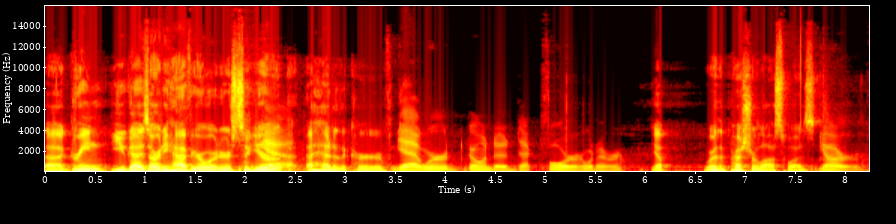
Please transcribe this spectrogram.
Uh, green, you guys already have your orders, so you're Yeah. ahead of the curve. Yeah, we're going to deck four or whatever. Yep, where the pressure loss was. Yar.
